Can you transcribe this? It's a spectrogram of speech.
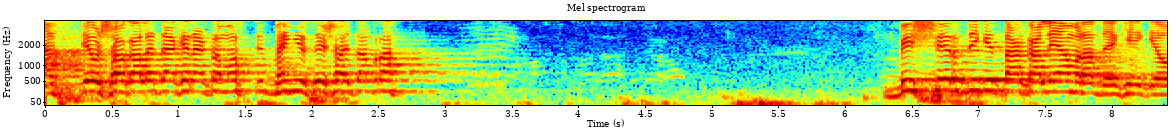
আজকেও সকালে দেখেন একটা মসজিদ ভেঙেছে, শয়তানরা। বিশ্বের দিকে তাকালে আমরা দেখি কেউ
